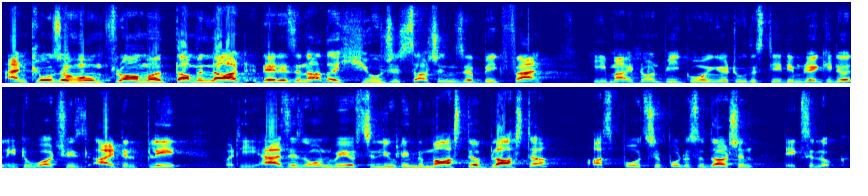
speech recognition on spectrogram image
And closer home from uh, Tamil Nadu, there is another huge Sachin's a big fan. He might not be going uh, to the stadium regularly to watch his idol play, but he has his own way of saluting the master blaster. Our sports reporter Sudarshan takes a look.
